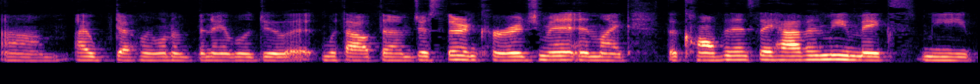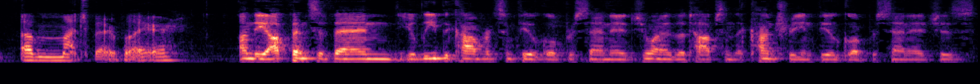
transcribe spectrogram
Um, I definitely wouldn't have been able to do it without them. Just their encouragement and like the confidence they have in me makes me a much better player on the offensive end, you lead the conference in field goal percentage. You're one of the tops in the country in field goal percentage. Is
